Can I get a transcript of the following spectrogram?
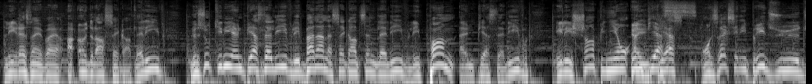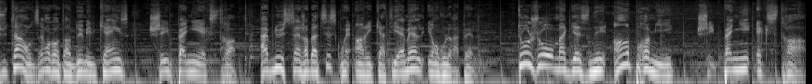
Les raisins verts à 1,50 la livre. Le zucchini à une pièce la livre, les bananes à 50 cents de la livre, les pommes à une pièce la livre et les champignons à une pièce. On dirait que c'est les prix du, temps. On dirait qu'on est en 2015 chez Panier Extra. Avenue Saint-Jean-Baptiste, coin Henri IV et on vous le rappelle. Toujours magasiné en premier chez Panier Extra.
